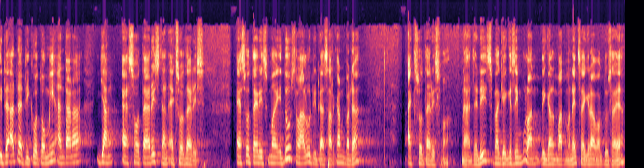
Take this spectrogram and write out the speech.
tidak ada dikotomi antara yang esoteris dan eksoteris. esoterisme itu selalu didasarkan pada eksoterisme. Nah, jadi sebagai kesimpulan, tinggal 4 menit saya kira waktu saya,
